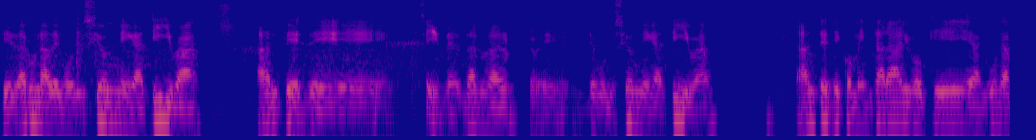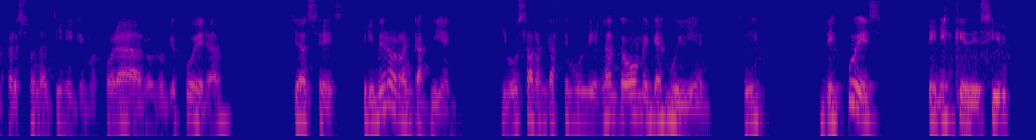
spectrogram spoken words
dar una devolución negativa, antes de, sí, de dar una eh, devolución negativa, antes de comentar algo que alguna persona tiene que mejorar o lo que fuera, ¿qué haces? Primero arrancas bien, y vos arrancaste muy bien. Lanto, vos me caes muy bien, ¿sí? Después tenés que decir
